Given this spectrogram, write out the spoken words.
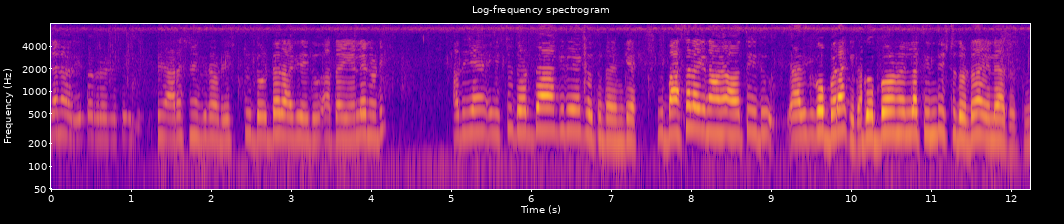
ಜನವರಿ, ಫೆಬ್ರವರಿ ತೆಗೆದು ಅರಶಿನ ಗಿಡ ನೋಡಿ, ಎಷ್ಟು ದೊಡ್ಡದಾಗಿದೆ ಇದು. ಅದ ಎಲೆ ನೋಡಿ. ಅದು ಎಷ್ಟು ದೊಡ್ಡದಾಗಿದೆ ಗೊತ್ತುಂಟ ನಿಮಗೆ? ಈ ಬಸಳೆಗೆ ನಾವು ಅವತ್ತು ಇದು, ಅದಕ್ಕೆ ಗೊಬ್ಬರ ಹಾಕಿದ ಗೊಬ್ಬರನೆಲ್ಲ ತಿಂದು ಇಷ್ಟು ದೊಡ್ಡ ಎಲೆ ಆದದ್ದು.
